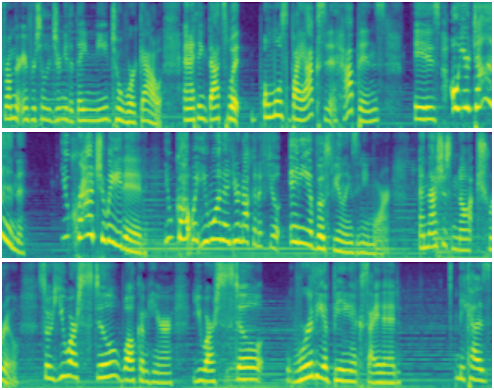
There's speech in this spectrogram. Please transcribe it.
from their infertility journey that they need to work out. And I think that's what almost by accident happens is, oh, you're done. You graduated. You got what you wanted. You're not going to feel any of those feelings anymore. And that's just not true. So you are still welcome here. You are still worthy of being excited because,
